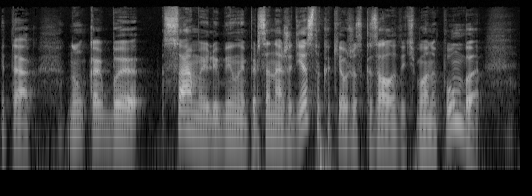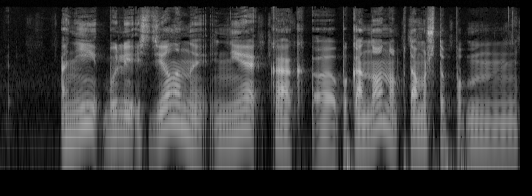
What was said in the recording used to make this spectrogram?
Итак, ну, как бы, самые любимые персонажи детства, как я уже сказал, это Тимон и Пумба они были сделаны не как э, по канону, потому что м,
